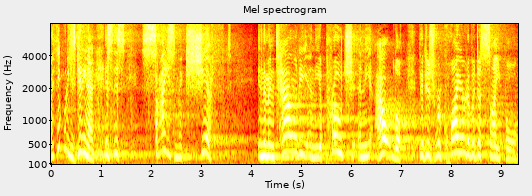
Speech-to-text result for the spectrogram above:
I think what he's getting at is this seismic shift in the mentality and the approach and the outlook that is required of a disciple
